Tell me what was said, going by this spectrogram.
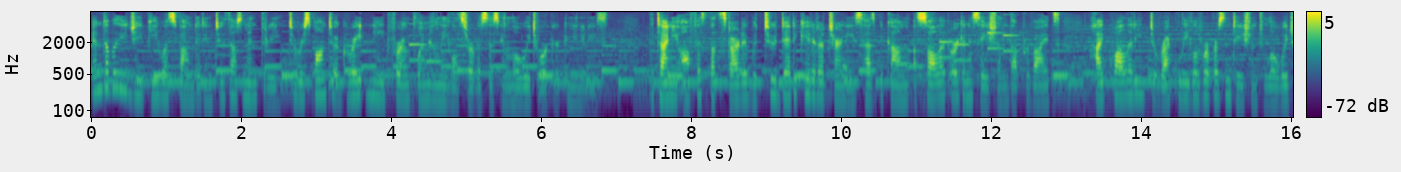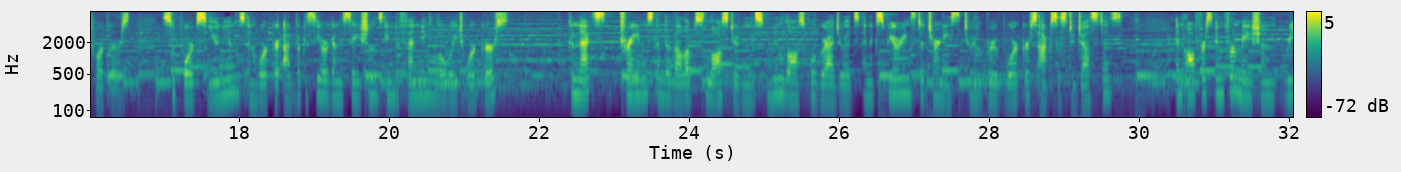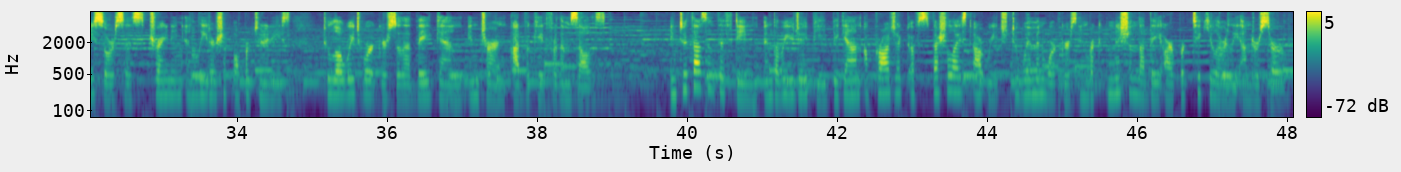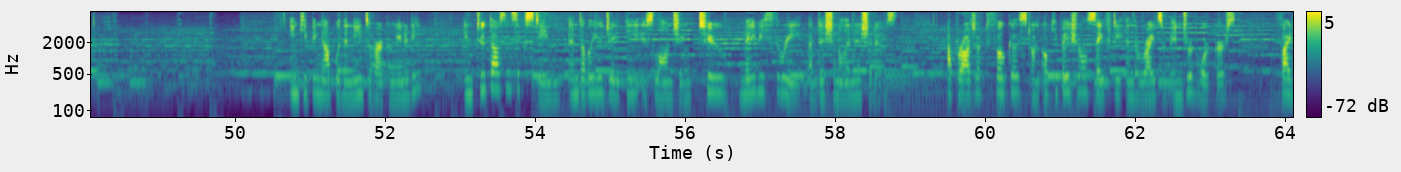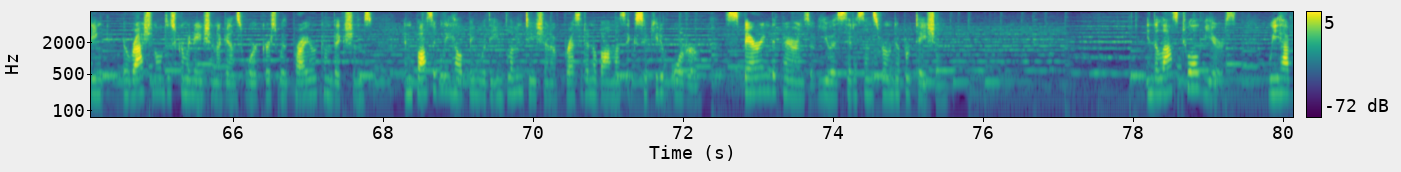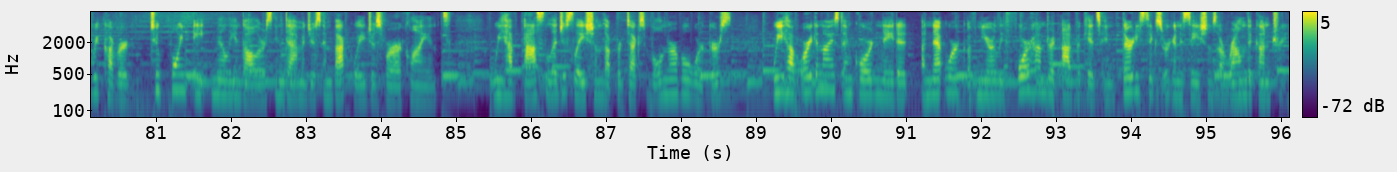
NWJP was founded in 2003 to respond to a great need for employment legal services in low wage worker communities. The tiny office that started with two dedicated attorneys has become a solid organization that provides high quality, direct legal representation to low wage workers, supports unions and worker advocacy organizations in defending low wage workers, connects, trains, and develops law students, new law school graduates, and experienced attorneys to improve workers' access to justice, and offers information, resources, training, and leadership opportunities to low wage workers so that they can, in turn, advocate for themselves. In 2015, NWJP began a project of specialized outreach to women workers in recognition that they are particularly underserved. In keeping up with the needs of our community, in 2016, NWJP is launching two, maybe three additional initiatives. A project focused on occupational safety and the rights of injured workers, fighting irrational discrimination against workers with prior convictions, and possibly helping with the implementation of President Obama's executive order sparing the parents of U.S. citizens from deportation. In the last 12 years, we have recovered $2.8 million in damages and back wages for our clients. We have passed legislation that protects vulnerable workers. We have organized and coordinated a network of nearly 400 advocates in 36 organizations around the country.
